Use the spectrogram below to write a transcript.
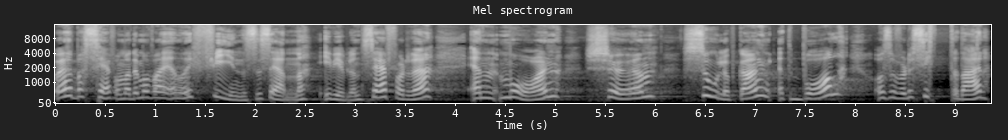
Og jeg bare ser for meg, Det må være en av de fineste scenene i Bibelen. Se for dere en morgen, sjøen, soloppgang, et bål, og så får du sitte der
